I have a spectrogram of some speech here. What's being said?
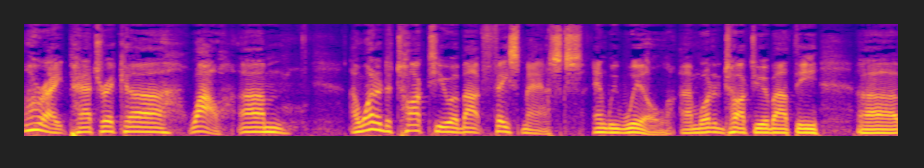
All right, Patrick. Uh, wow. Um, I wanted to talk to you about face masks, and we will. I wanted to talk to you about the uh,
